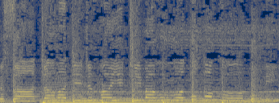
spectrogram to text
kasa tawa ti de pa yi ti ba wo to to ko muni le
